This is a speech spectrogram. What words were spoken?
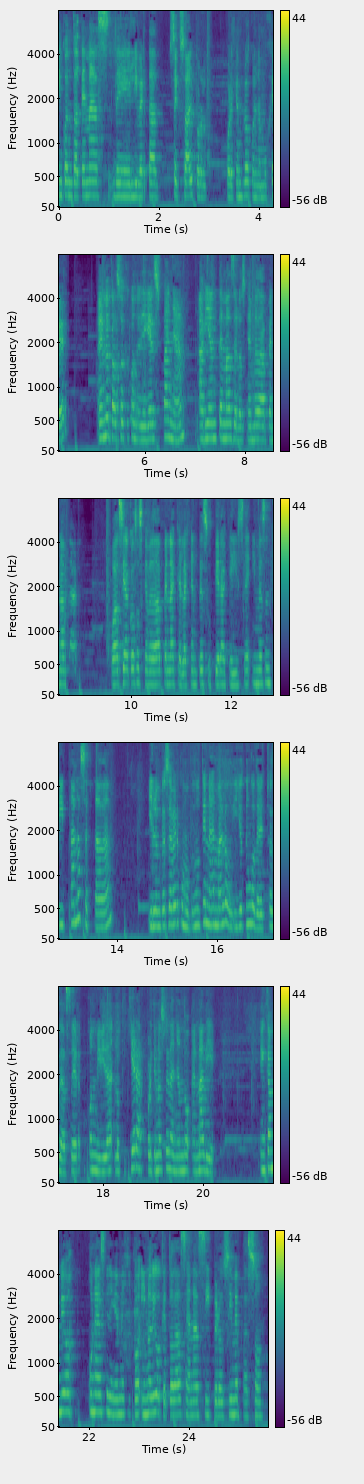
en cuanto a temas de libertad sexual, por, por ejemplo, con la mujer. A mí me pasó que cuando llegué a España, habían temas de los que me daba pena hablar o hacía cosas que me daba pena que la gente supiera que hice y me sentí tan aceptada y lo empecé a ver como pues no tiene nada de malo y yo tengo derecho de hacer con mi vida lo que quiera porque no estoy dañando a nadie. En cambio, una vez que llegué a México, y no digo que todas sean así, pero sí me pasó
